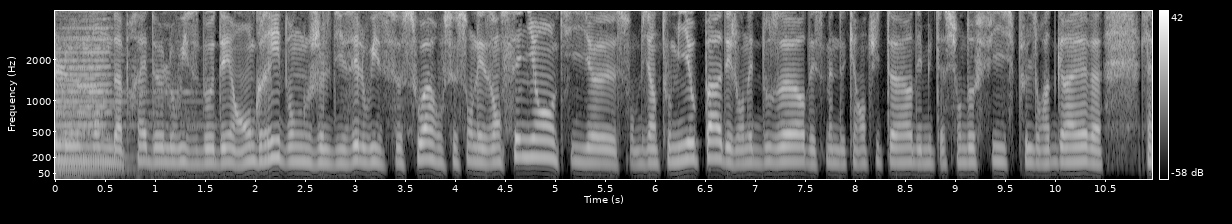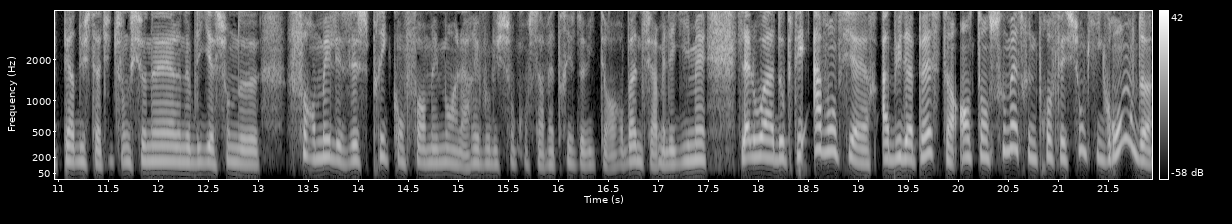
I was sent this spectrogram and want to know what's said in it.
Le monde d'après de Louise Baudet en Hongrie, donc je le disais Louise ce soir, où ce sont les enseignants qui euh, sont bientôt mis au pas, des journées de 12 heures, des semaines de 48 heures, des mutations d'office, plus le droit de grève, la perte du statut de fonctionnaire, une obligation de former les esprits conformément à la révolution conservatrice de Viktor Orban, fermez les guillemets. La loi adoptée avant-hier à Budapest entend soumettre une profession qui gronde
